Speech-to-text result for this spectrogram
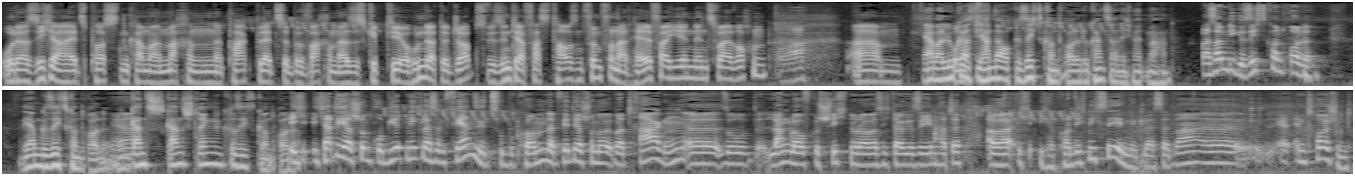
oder Sicherheitsposten kann man machen, Parkplätze bewachen. Also es gibt hier hunderte Jobs. Wir sind ja fast 1500 Helfer hier in den zwei Wochen. Ähm, ja, aber Lukas, die haben da auch Gesichtskontrolle. Du kannst da nicht mitmachen. Was haben die Gesichtskontrolle? Die haben Gesichtskontrolle. Ja. Ganz, ganz strenge Gesichtskontrolle. Ich, ich hatte ja schon probiert, Niklas im Fernsehen zu bekommen. Das wird ja schon mal übertragen, äh, so Langlaufgeschichten oder was ich da gesehen hatte. Aber ich, ich konnte ich nicht sehen, Niklas. Das war äh, enttäuschend.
